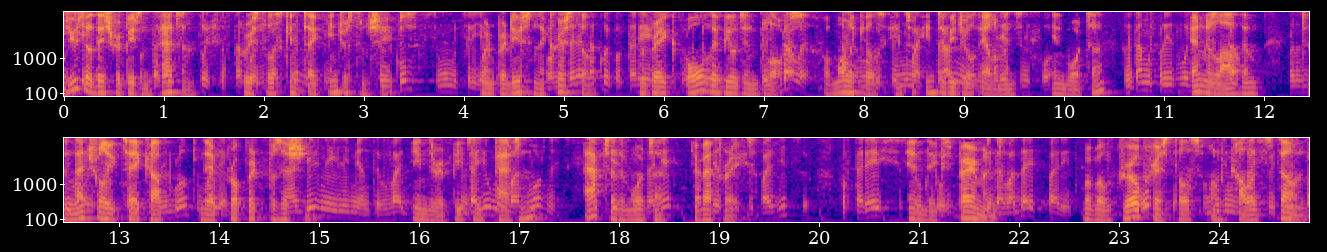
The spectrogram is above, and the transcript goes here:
Due to this repeating pattern, crystals can take interesting shapes. When producing a crystal, we break all the building blocks of molecules into individual elements in water and allow them to naturally take up their appropriate position in the repeating pattern after the water evaporates. In the experiment, we will grow crystals on colored stones.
